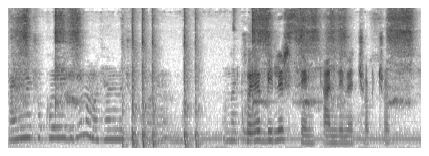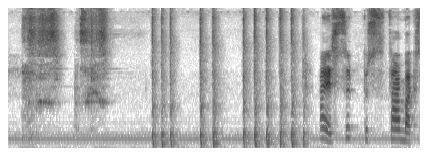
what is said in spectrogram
Kendime çok koyabilirim ama kendime çok koyuyorum ben. Ona göre. Koyabilirsin kendine çok çok. Hayır sırf bu Starbucks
